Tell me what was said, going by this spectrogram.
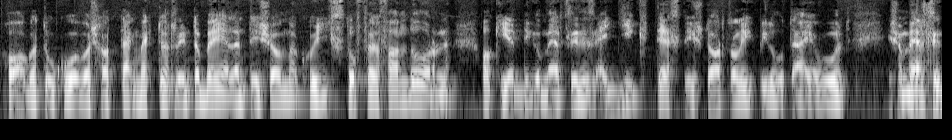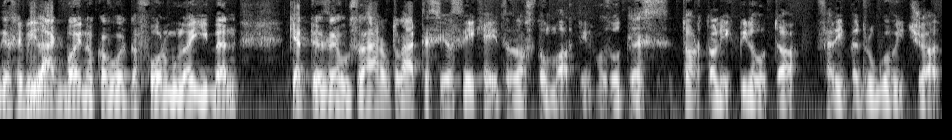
hallgatók, olvashatták, megtörtént a bejelentés annak, hogy Stoffel van Dorn, aki eddig a Mercedes egyik teszt és tartalékpilótája volt, és a Mercedes világbajnoka volt a Formula I-ben, 2023-tól átteszi a székhelyét az Aston Martinhoz, ott lesz tartalékpilóta Felipe Drugovicsal.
